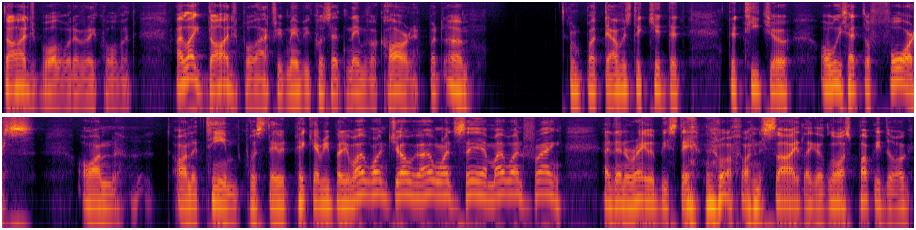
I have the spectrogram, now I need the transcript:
dodgeball whatever they call it i like dodgeball actually maybe because that's the name of a car in it but um but that was the kid that the teacher always had to force on on a team because they would pick everybody. Well, I want Joe, I want Sam, I want Frank, and then Ray would be standing off on the side like a lost puppy dog,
